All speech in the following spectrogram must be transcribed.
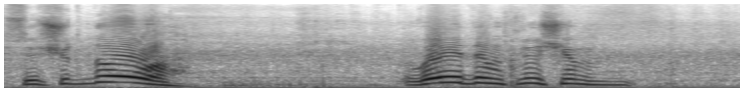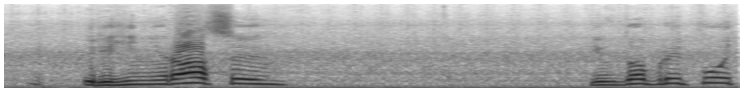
Все чудово. Вийдемо, включимо регенерацію і в добрий путь.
